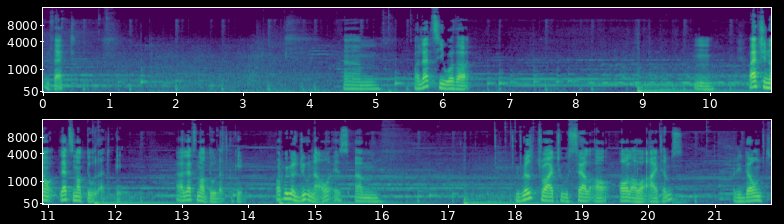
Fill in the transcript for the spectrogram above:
In fact. Um, but let's see whether... Hmm. Well, actually, no, let's not do that. Okay. Uh, let's not do that. Okay. What we will do now is... Um, we will try to sell our, all our items. We don't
